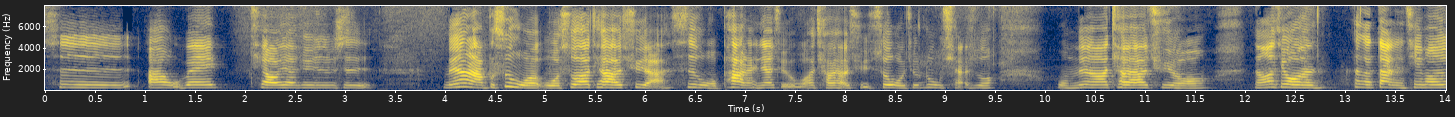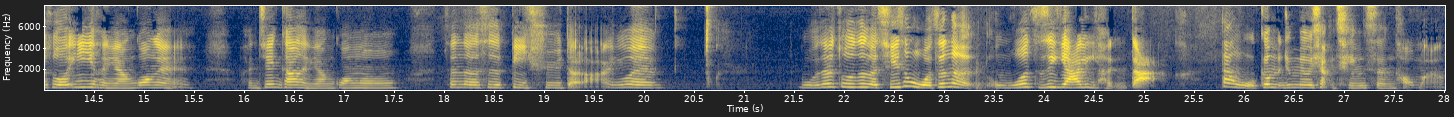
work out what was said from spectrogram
是啊，我被跳下去是不是？没有啦，不是我我说要跳下去啊，是我怕人家觉得我要跳下去，所以我就录起来说。我没有要跳下去哦，然后就那个大冷气泡就说：“咦，很阳光诶，很健康，很阳光哦，真的是必须的啦。”因为我在做这个，其实我真的我只是压力很大，但我根本就没有想轻生，好吗？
